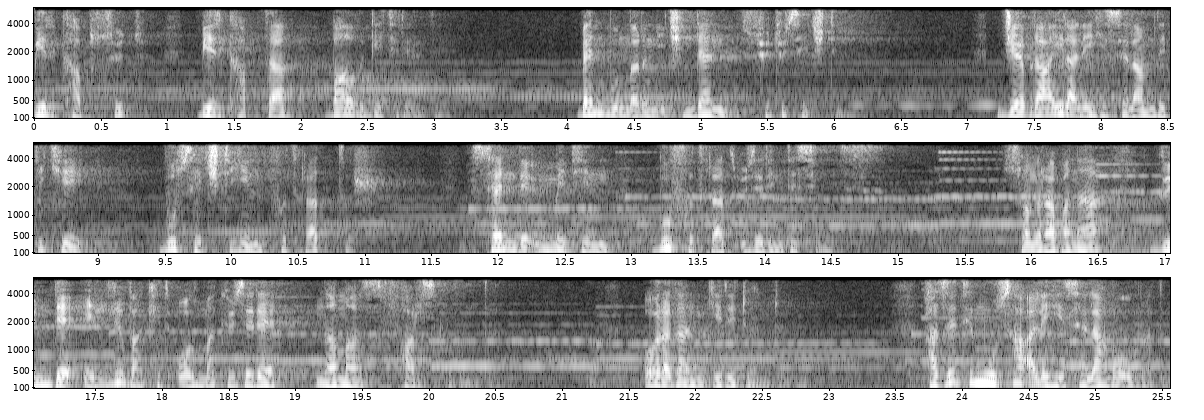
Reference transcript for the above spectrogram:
bir kap süt, bir kap da bal getirildi. Ben bunların içinden sütü seçtim. Cebrail aleyhisselam dedi ki bu seçtiğin fıtrattır. Sen ve ümmetin bu fıtrat üzerindesiniz. Sonra bana günde elli vakit olmak üzere namaz farz kılındı. Oradan geri döndüm. Hz. Musa aleyhisselama uğradım.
